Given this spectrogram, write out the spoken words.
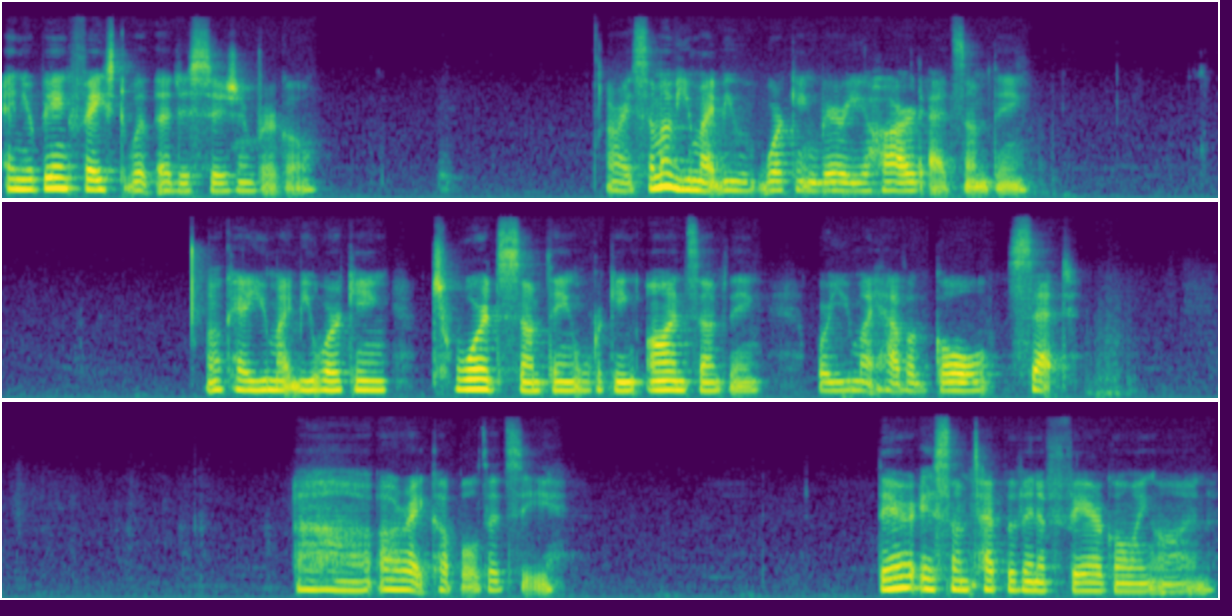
And you're being faced with a decision, Virgo. All right, some of you might be working very hard at something. Okay, you might be working towards something, working on something, or you might have a goal set. Uh, all right, couples, let's see. There is some type of an affair going on.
